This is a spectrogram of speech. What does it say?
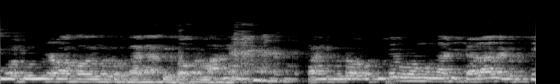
Mergo neraka iku mergo bakat dosa permanen. Barang neraka itu wong mau ngaji jalan lagi.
